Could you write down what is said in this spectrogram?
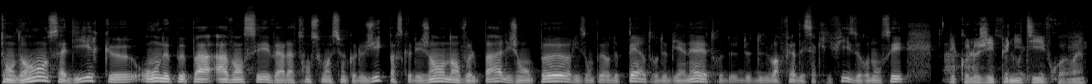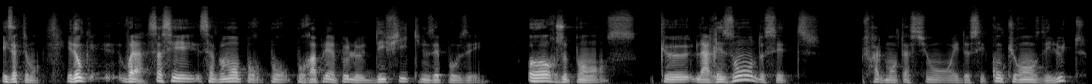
tendance à dire que on ne peut pas avancer vers la transformation écologique parce que les gens n'en veulent pas, les gens ont peur, ils ont peur de perdre de bien-être, de, de- de devoir faire des sacrifices, de renoncer. L'écologie punitive, quoi. Ouais. Exactement. Et donc, euh, voilà, ça c'est simplement pour, pour, pour rappeler un peu le défi qui nous est posé. Or, je pense que la raison de cette fragmentation et de cette concurrence des luttes,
